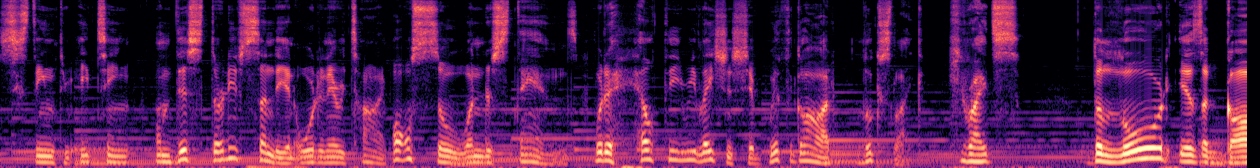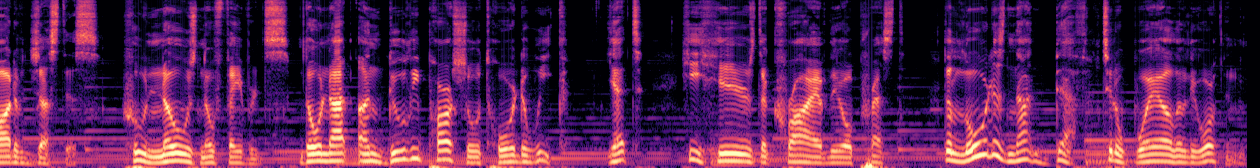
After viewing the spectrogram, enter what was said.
16 through 18, on this 30th Sunday in Ordinary Time, also understands what a healthy relationship with God looks like. He writes, The Lord is a God of justice, who knows no favorites, though not unduly partial toward the weak. Yet he hears the cry of the oppressed the Lord is not deaf to the wail of the orphan,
